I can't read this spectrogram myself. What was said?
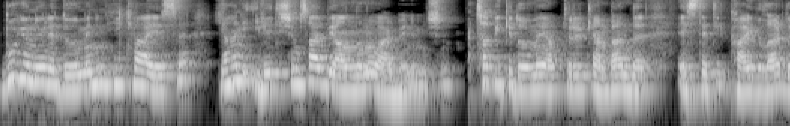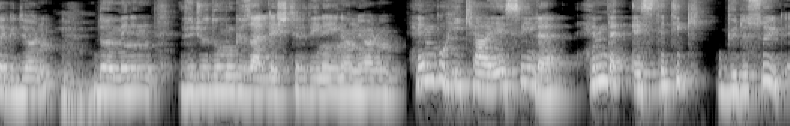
bu yönüyle dövmenin hikayesi yani iletişimsel bir anlamı var benim için. Tabii ki dövme yaptırırken ben de estetik kaygılar da gidiyorum. Dövmenin vücudumu güzelleştirdiğine inanıyorum. Hem bu hikayesiyle hem de estetik güdüsüyle,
